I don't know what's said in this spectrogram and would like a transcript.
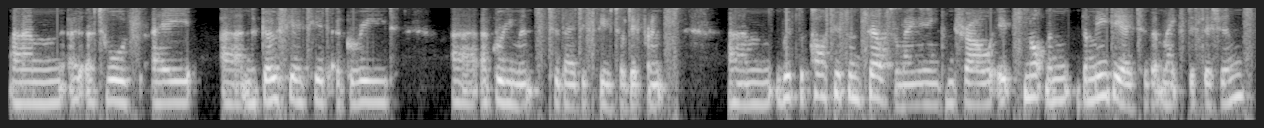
um, towards a uh, negotiated, agreed uh, agreement to their dispute or difference. Um, with the parties themselves remaining in control, it's not the, the mediator that makes decisions,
